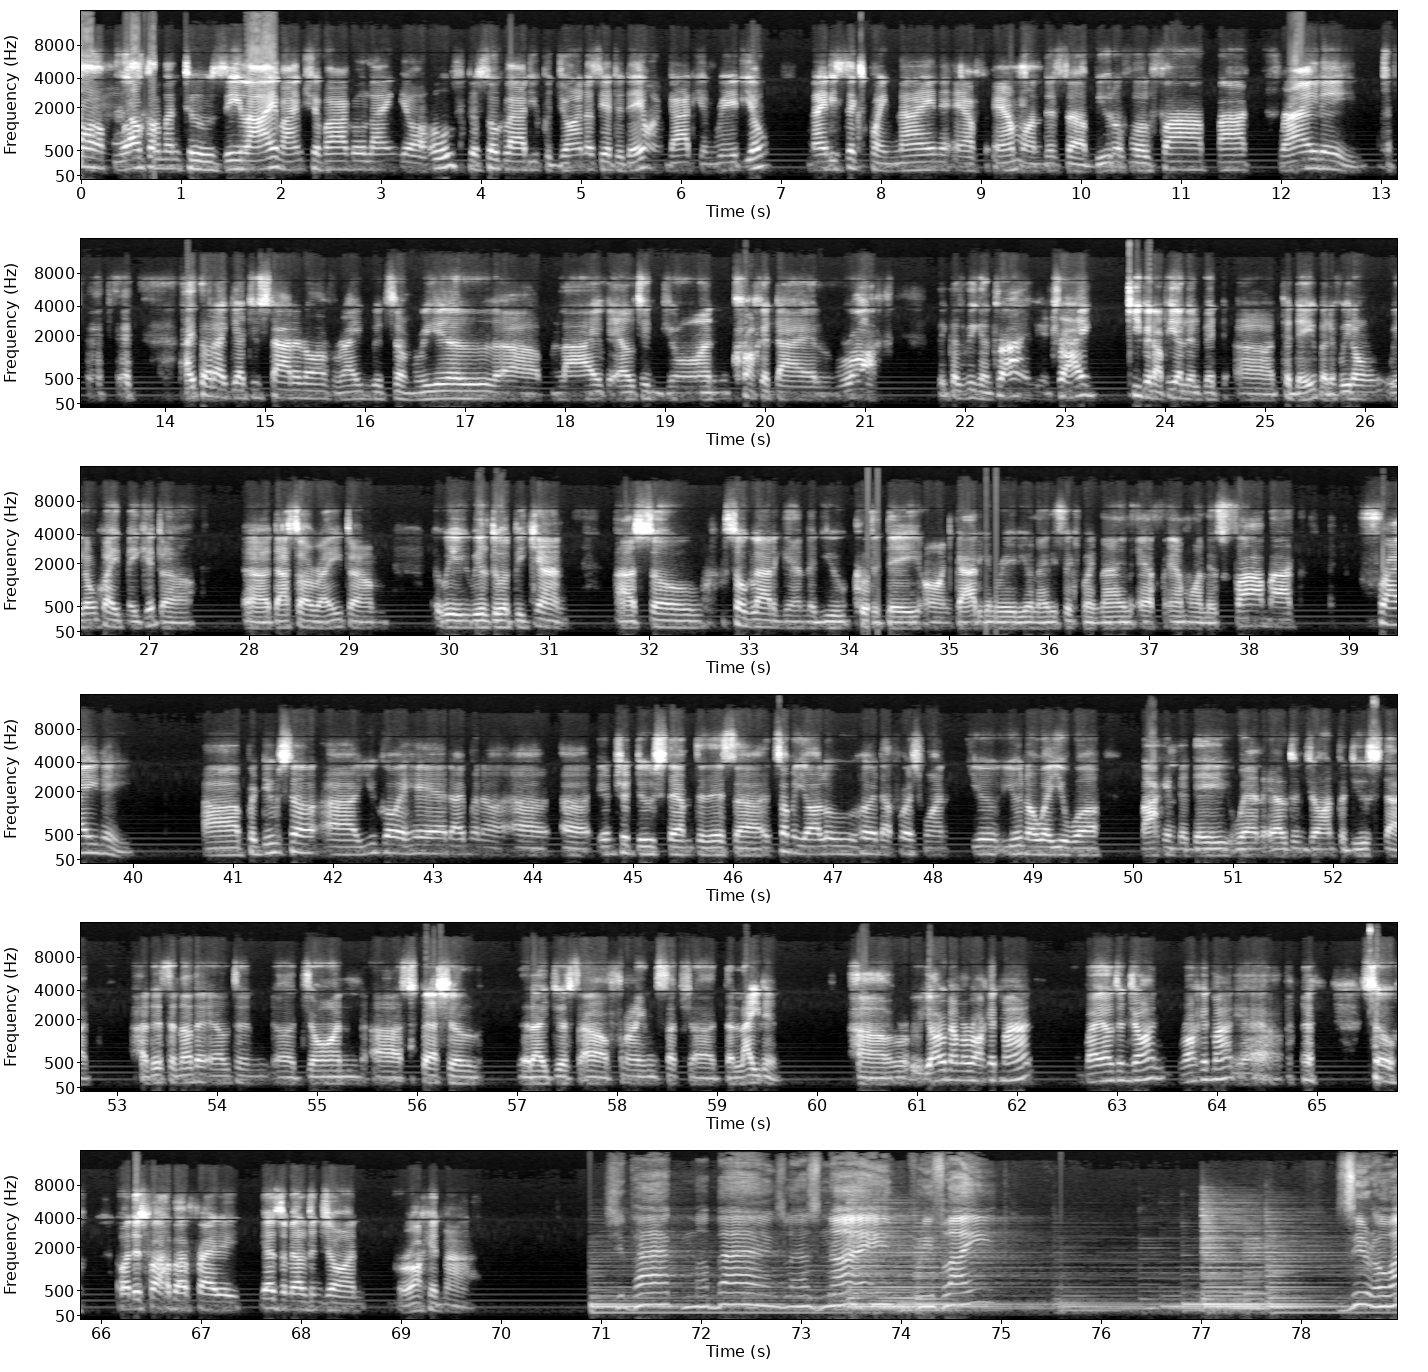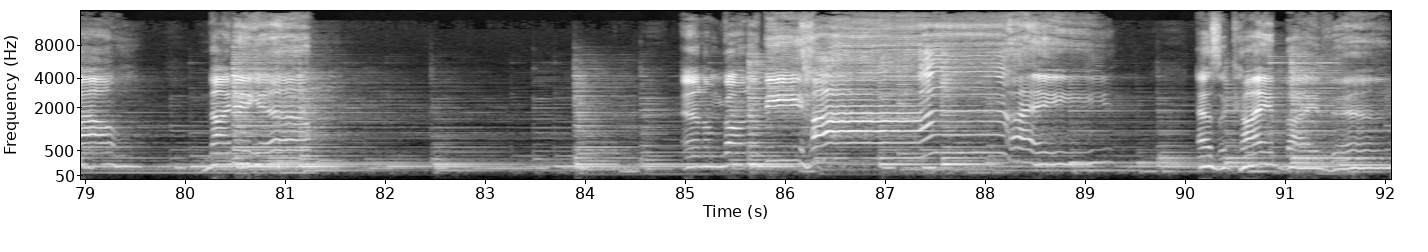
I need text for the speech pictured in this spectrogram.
Welcome, to Z Live. I'm Zhivargo Laing, your host. We're so glad you could join us here today on Guardian Radio, 96.9 FM on this uh, beautiful far back Friday. I thought I'd get you started off right with some real uh, live Elton John Crocodile Rock because we can try. We can try keep it up here a little bit uh, today, but if we don't we don't quite make it, uh, uh, that's all right. Um, we we'll do what we can. Uh, so so glad again that you could today on Guardian Radio 96.9 FM on this far back Friday. Uh, producer, uh, you go ahead. I'm gonna uh, uh, introduce them to this. Uh, some of y'all who heard that first one, you you know where you were back in the day when Elton John produced that. Uh, there's another Elton John special that I just find such uh, delight in. Uh, y'all remember Rocket Man by Elton John? Rocket Man, yeah. so on this Far Back Friday, here's some Elton John, Rocket Man. She packed my bags last night, pre-flight. Zero hour, 9 a.m. And I'm gonna as a kite by then.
